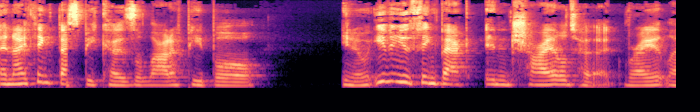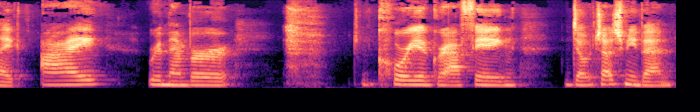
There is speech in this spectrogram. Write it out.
And I think that's because a lot of people, you know, even you think back in childhood, right? Like I remember choreographing, don't judge me, Ben,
